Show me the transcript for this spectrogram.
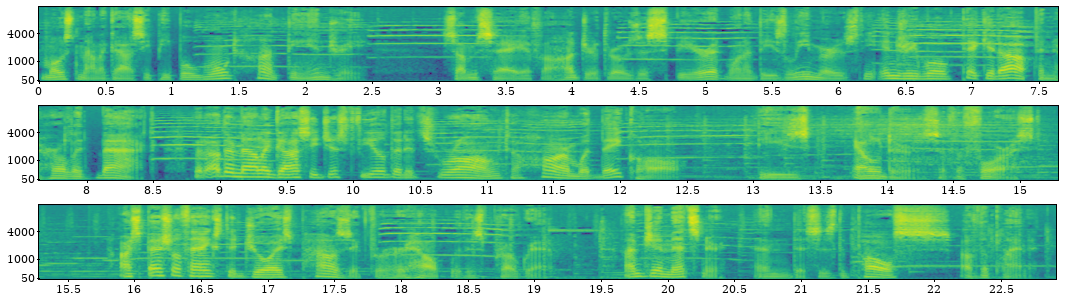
Most Malagasy people won't hunt the Indri. Some say if a hunter throws a spear at one of these lemurs, the Indri will pick it up and hurl it back. But other Malagasy just feel that it's wrong to harm what they call these elders of the forest. Our special thanks to Joyce Pausick for her help with this program. I'm Jim Metzner and this is the pulse of the planet.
